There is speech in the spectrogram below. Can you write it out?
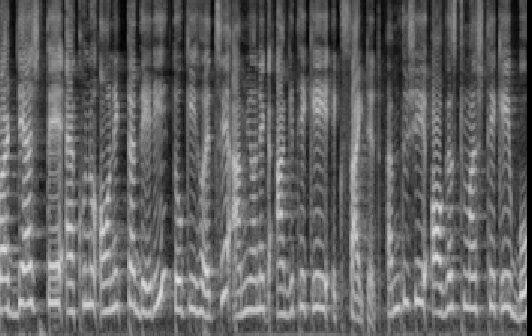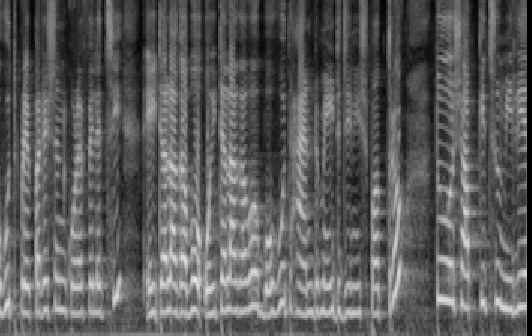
বার্থডে আসতে এখনও অনেকটা দেরি, তো কি হয়েছে? আমি অনেক আগে থেকেই এক্সাইটেড আমি তো সেই অগস্ট মাস থেকেই বহুত প্রিপারেশন করে ফেলেছি। এইটা লাগাবো, ওইটা লাগাবো, বহুত হ্যান্ডমেড জিনিসপত্র। তো সব কিছু মিলিয়ে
